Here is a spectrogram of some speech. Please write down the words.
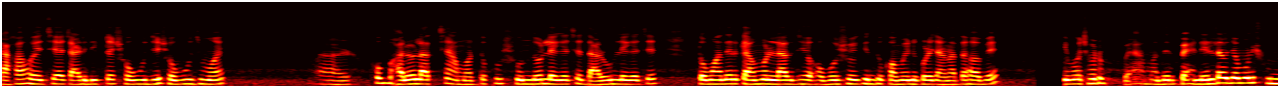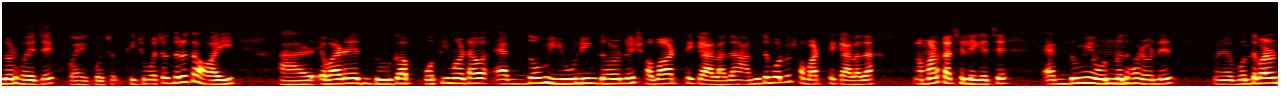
রাখা হয়েছে আর চারিদিকটা সবুজে সবুজময়। আর খুব ভালো লাগছে, আমার তো খুব সুন্দর লেগেছে, দারুণ লেগেছে। তোমাদের কেমন লাগছে অবশ্যই কিন্তু কমেন্ট করে জানাতে হবে। এবছর আমাদের প্যান্ডেলটাও যেমন সুন্দর হয়েছে, কয়েক বছর, কিছু বছর ধরে তো হয়ই। আর এবারে দুর্গা প্রতিমাটাও একদম ইউনিক ধরনের, সবার থেকে আলাদা। আমি তো বলব সবার থেকে আলাদা, আমার কাছে লেগেছে একদমই অন্য ধরনের। মানে বলতে পারেন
